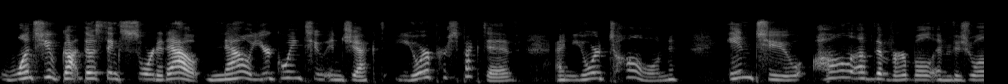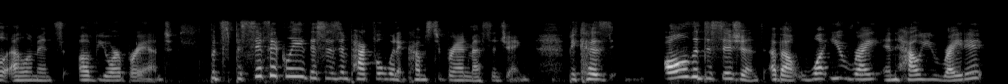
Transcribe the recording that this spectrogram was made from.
once you've got those things sorted out, now you're going to inject your perspective and your tone into all of the verbal and visual elements of your brand. But specifically, this is impactful when it comes to brand messaging because all the decisions about what you write and how you write it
